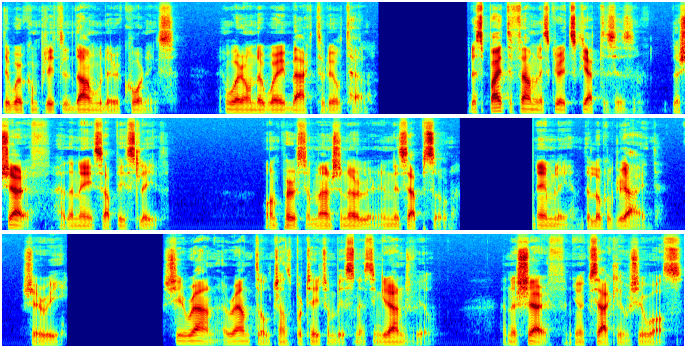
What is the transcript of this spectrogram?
they were completely done with the recordings and were on their way back to the hotel. Despite the family's great skepticism, the sheriff had an ace up his sleeve. One person mentioned earlier in this episode, namely the local guide, Cherie. She ran a rental transportation business in Grangeville, and the sheriff knew exactly who she was.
